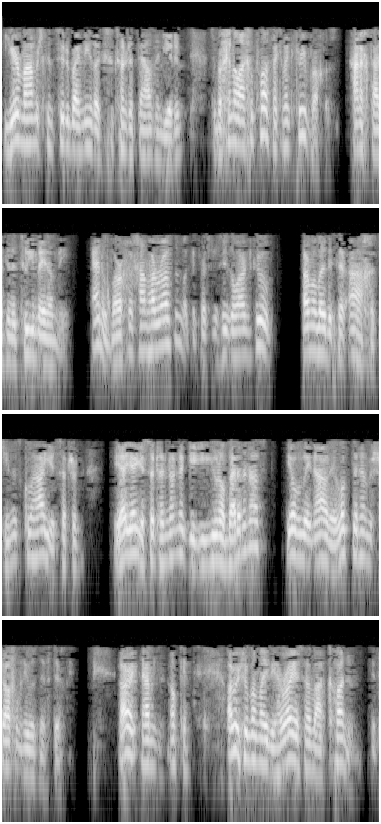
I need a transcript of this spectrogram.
your mom is considered by me like six hundred thousand yidden. So b'chin plus, I can make three brachas. Hanach the two you made on me, and uvarcha cham harazim, like the person who sees a large group. Amalei, they said, "Ah, chakinas kulha, you're such a yeah, yeah, a nunnik, you, you know better than us? Yovle now, they looked at him, Shachim, and he was nifter. All right, happens. Okay. Amr Shuban Levi, Harayas Havakonim. It's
